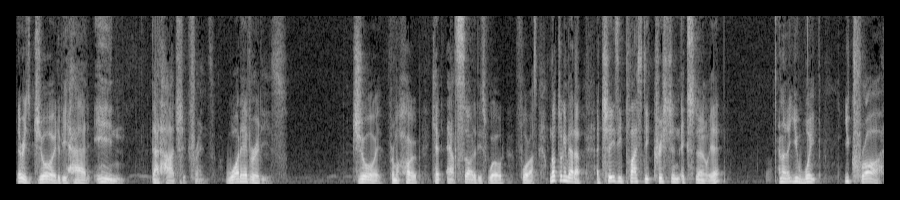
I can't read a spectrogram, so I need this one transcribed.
There is joy to be had in that hardship, friends, whatever it is. Joy from a hope kept outside of this world for us. I'm not talking about a, a cheesy plastic Christian external, yeah? And I know you weep, you cry.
